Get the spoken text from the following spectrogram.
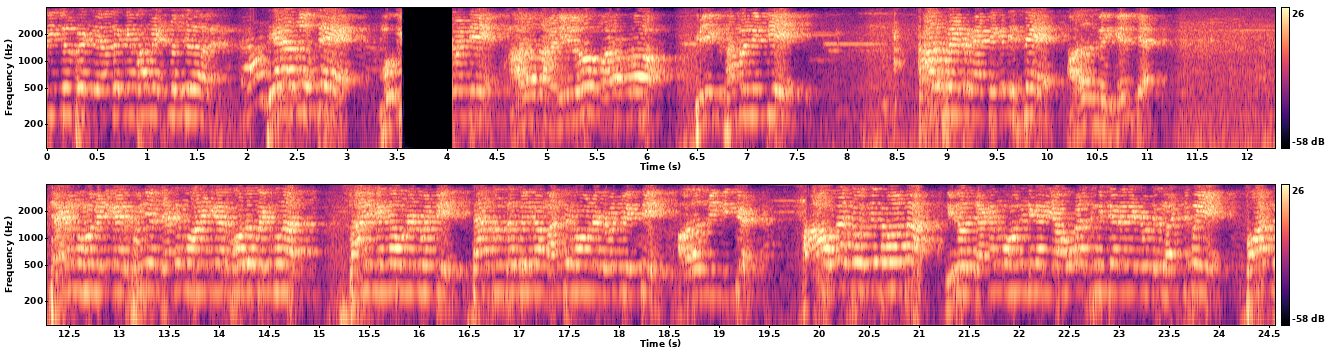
డీజిల్ పెట్టి అందరికి ఇన్ఫర్మేషన్ వచ్చిందని తీరా చూస్తే ముఖ్యమంత్రి ఆ రోజు అనిలు మరొకరు మీకు సంబంధించి కార్పొరేటర్ గారు టికెట్ ఇస్తే ఆ రోజు మీరు గెలిచారు. జగన్మోహన్ రెడ్డి గారి పుణ్యం జగన్మోహన్ రెడ్డి గారి ఫోటో పెట్టుకున్నారు. స్థానికంగా ఉన్నటువంటి శాసనసభ్యులుగా మంత్రిగా ఉన్నటువంటి వ్యక్తి ఆ రోజు మీకు ఇచ్చాడు. ఆ అవకాశం వచ్చిన తర్వాత ఈ రోజు జగన్మోహన్ రెడ్డి గారి అవకాశం ఇచ్చాడు మర్చిపోయి స్వార్థ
